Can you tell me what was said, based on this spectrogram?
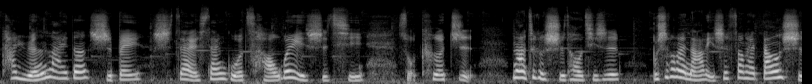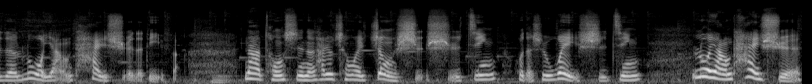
它原来的石碑是在三国曹魏时期所刻制。那这个石头其实。不是放在哪里，是放在当时的洛阳太学的地方。那同时呢，它就称为正史石经，或者是魏石经。洛阳太学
